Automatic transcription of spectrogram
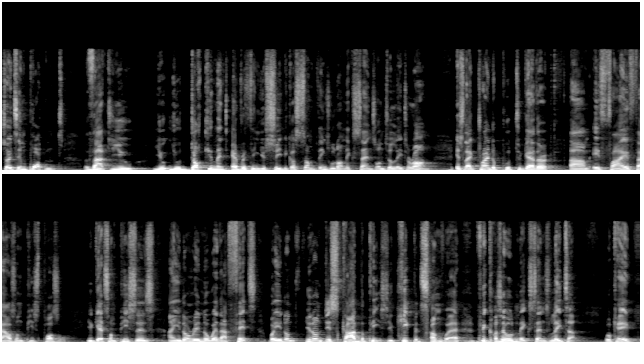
So it's important that you you you document everything you see because some things will not make sense until later on. It's like trying to put together um, a 5,000 piece puzzle. You get some pieces and you don't really know where that fits, but you don't you don't discard the piece. You keep it somewhere because it will make sense later. Okay.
